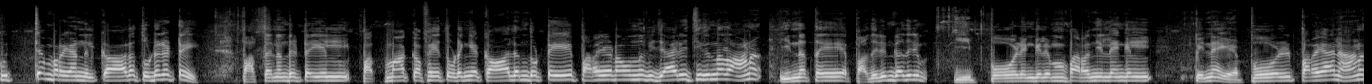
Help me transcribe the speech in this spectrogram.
കുറ്റം പറയാൻ നിൽക്കാതെ തുടരട്ടെ. പത്തനംതിട്ടയിൽ പത്മ കഫേ തുടങ്ങിയ കാലം തൊട്ടേ പറയണമെന്ന് വിചാരിച്ചിരുന്നതാണ്. ഇന്നത്തെ പതിരും കതിരും ഇപ്പോഴെങ്കിലും പറഞ്ഞില്ലെങ്കിൽ പിന്നെ എപ്പോൾ പറയാനാണ്?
